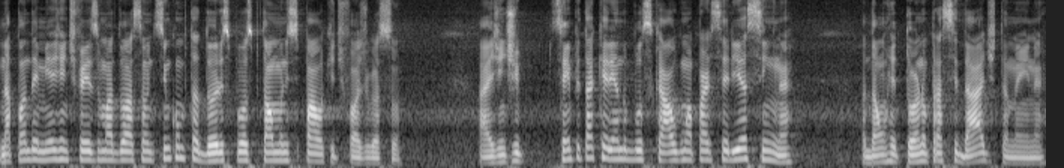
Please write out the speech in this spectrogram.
Na pandemia a gente fez uma doação de cinco computadores para o Hospital Municipal aqui de Foz do Iguaçu. A gente sempre está querendo buscar alguma parceria assim, né? Para dar um retorno para a cidade também, né?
